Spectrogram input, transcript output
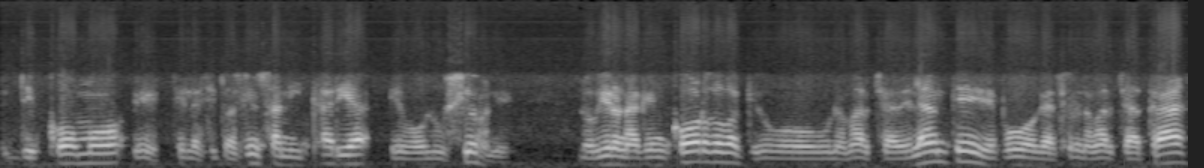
de cómo este, la situación sanitaria evolucione. Lo vieron aquí en Córdoba, que hubo una marcha adelante y después hubo que hacer una marcha atrás.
